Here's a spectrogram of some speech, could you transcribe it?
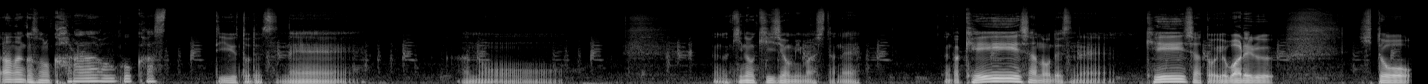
あ、なんかその体を動かすっていうとですね、あのーなんか昨日記事を見ましたね。なんか経営者のですね、経営者と呼ばれる人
